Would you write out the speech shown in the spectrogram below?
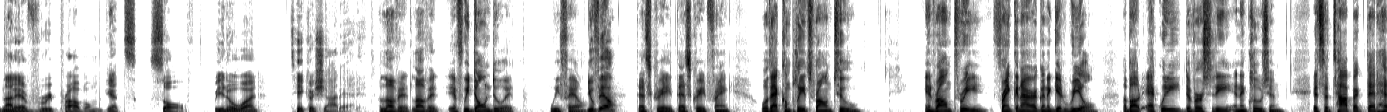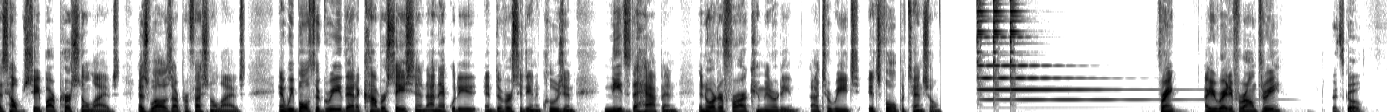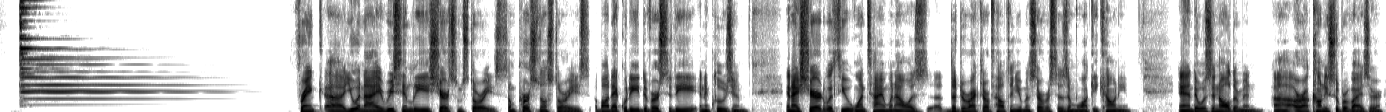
Not every problem gets solved. But you know what? Take a shot at it. Love it. Love it. If we don't do it, we fail. You fail. That's great. That's great, Frank. Well, that completes round two. In round three, Frank and I are going to get real about equity, diversity, and inclusion. It's a topic that has helped shape our personal lives as well as our professional lives. And we both agree that a conversation on equity and diversity and inclusion needs to happen in order for our community uh, to reach its full potential. Frank, are you ready for round three? Let's go. Frank, uh, you and I recently shared some stories, some personal stories about equity, diversity, and inclusion. And I shared with you one time when I was uh, the director of health and human services in Milwaukee County. And there was an alderman uh, or a county supervisor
